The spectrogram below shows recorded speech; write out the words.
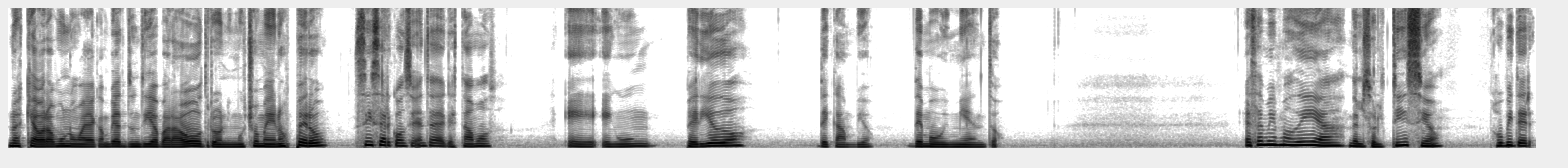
No es que ahora uno vaya a cambiar de un día para otro, ni mucho menos, pero sí ser consciente de que estamos eh, en un periodo de cambio, de movimiento. Ese mismo día del solsticio, Júpiter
